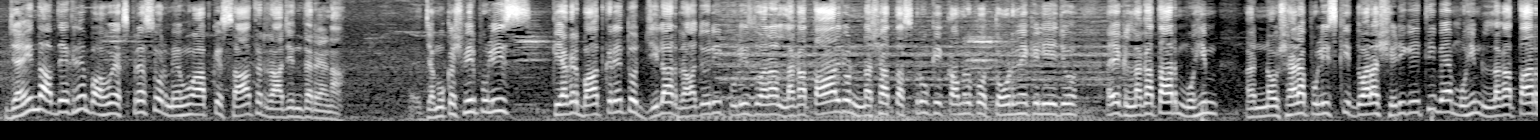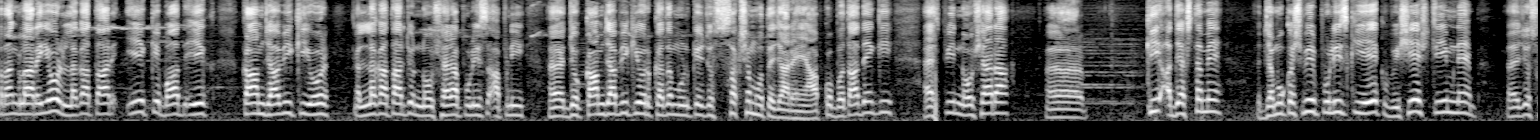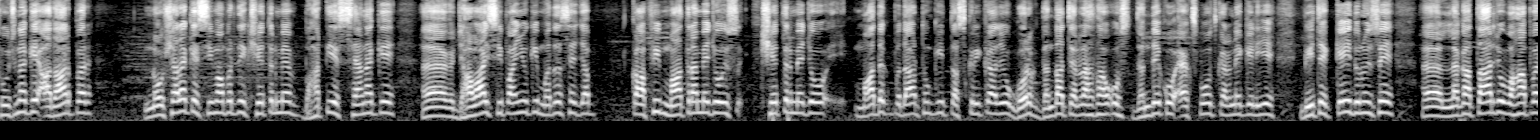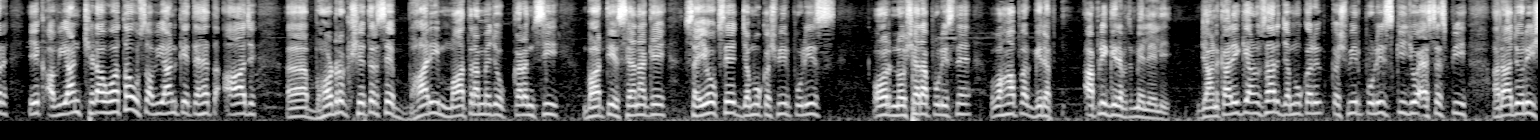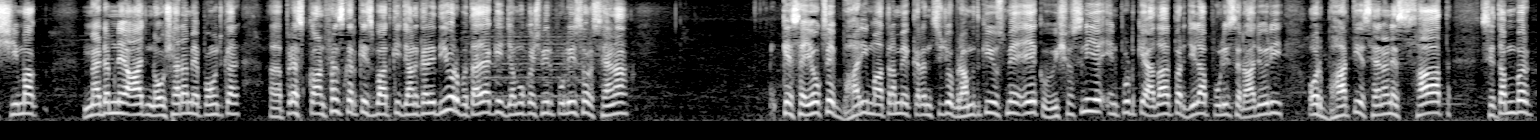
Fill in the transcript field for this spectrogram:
जय हिंद, आप देख रहे हैं बाहू एक्सप्रेस और मैं हूँ आपके साथ राजेंद्र रैना जम्मू कश्मीर पुलिस की अगर बात करें तो जिला राजौरी पुलिस द्वारा लगातार जो नशा तस्करों की कमर को तोड़ने के लिए जो एक लगातार मुहिम नौशहरा पुलिस की द्वारा छेड़ी गई थी, वह मुहिम लगातार रंग ला रही है और लगातार एक के बाद एक कामयाबी की ओर लगातार जो नौशहरा पुलिस अपनी, जो कामयाबी की ओर कदम उनके जो सक्षम होते जा रहे हैं। आपको बता दें कि एसपी नौशहरा की अध्यक्षता में जम्मू कश्मीर पुलिस की एक विशेष टीम ने जो सूचना के आधार पर नौशहरा के सीमावर्ती क्षेत्र में भारतीय सेना के हवाई सिपाहियों की मदद से जब काफ़ी मात्रा में जो इस क्षेत्र में जो मादक पदार्थों की तस्करी का जो गोरख धंधा चल रहा था, उस धंधे को एक्सपोज करने के लिए बीते कई दिनों से लगातार जो वहाँ पर एक अभियान छिड़ा हुआ था, उस अभियान के तहत आज बॉर्डर क्षेत्र से भारी मात्रा में जो करेंसी भारतीय सेना के सहयोग से जम्मू कश्मीर पुलिस और नौशहरा पुलिस ने वहाँ पर गिरफ्त, अपनी गिरफ्त में ले ली। जानकारी के अनुसार जम्मू कश्मीर पुलिस की जो एसएसपी राजौरी सीमा मैडम ने आज नौशहरा में पहुंचकर प्रेस कॉन्फ्रेंस करके इस बात की जानकारी दी और बताया कि जम्मू कश्मीर पुलिस और सेना के सहयोग से भारी मात्रा में करेंसी जो बरामद की, उसमें एक विश्वसनीय इनपुट के आधार पर जिला पुलिस राजौरी और भारतीय सेना ने सात सितंबर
